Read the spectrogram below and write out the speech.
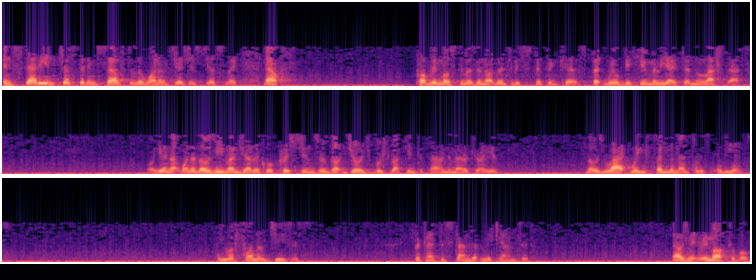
Instead, he entrusted himself to the one who judges justly. Now, probably most of us are not going to be spit and cursed, but we'll be humiliated and laughed at. Well, you're not one of those evangelical Christians who've got George Bush back into power in America, are you? Those right wing fundamentalist idiots. Are you a follower of Jesus? Prepared to stand up and be counted? Now, isn't it remarkable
